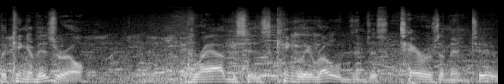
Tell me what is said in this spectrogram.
The king of Israel grabs his kingly robes and just tears them in two.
